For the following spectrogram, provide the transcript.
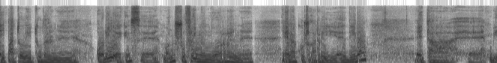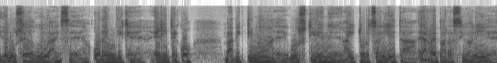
aipatu ditudan e, horiek, ez, e, bueno, sufrimendu horren e, erakusgarri e, dira, eta e, bide luzea duela, ez, e, oraindik e, egiteko, ba, biktima e, guztien e, aitortzari eta erreparazioari e,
